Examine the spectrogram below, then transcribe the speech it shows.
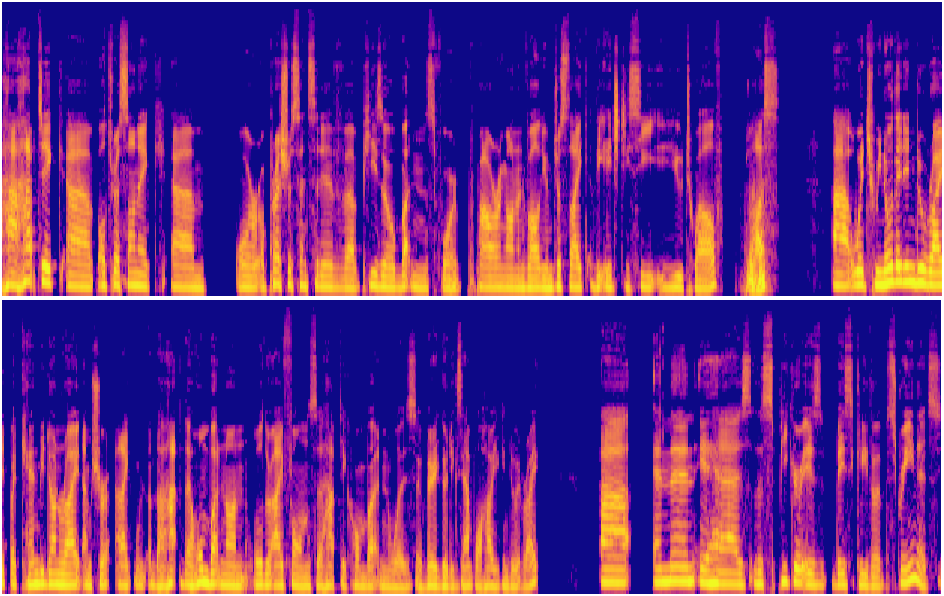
ha- haptic, uh, ultrasonic, um, or, or pressure sensitive uh, piezo buttons for powering on and volume, just like the HTC U12 Plus uh, which we know they didn't do right, but can be done right. I'm sure, like the the home button on older iPhones, the haptic home button was a very good example how you can do it right. Uh, and then it has the speaker is basically the screen. It's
